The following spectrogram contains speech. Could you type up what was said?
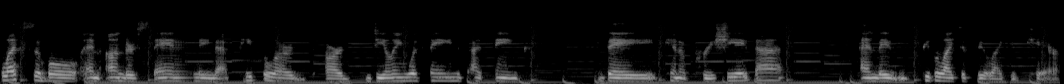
flexible and understanding that people are are dealing with things, I think they can appreciate that and they people like to feel like you care.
